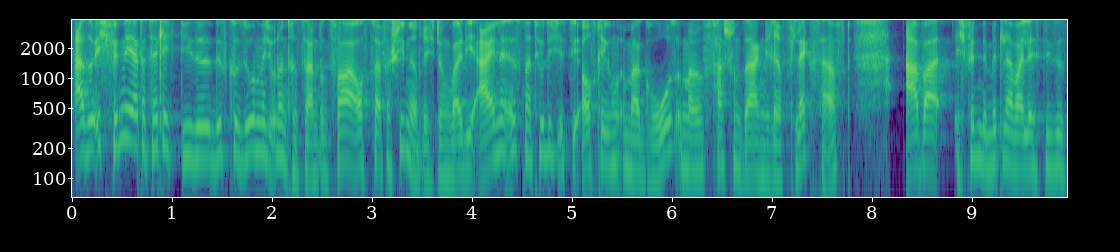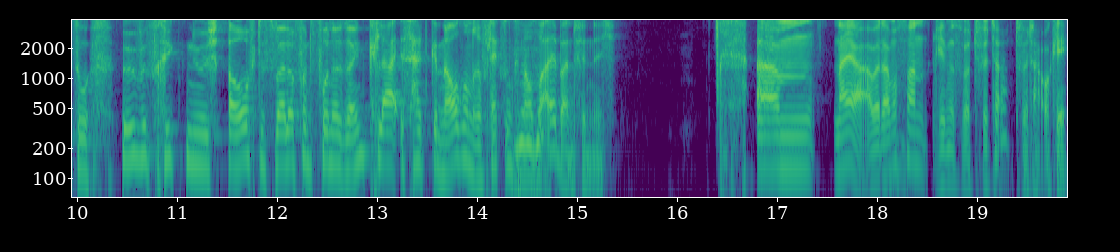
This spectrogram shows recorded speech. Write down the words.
also ich finde ja tatsächlich diese Diskussion nicht uninteressant und zwar aus zwei verschiedenen Richtungen, weil die eine ist, natürlich ist die Aufregung immer groß und man muss fast schon sagen reflexhaft, aber ich finde mittlerweile ist dieses so, öh, was regt euch auf, das war doch von vornherein klar, ist halt genauso ein Reflex und genauso mhm. albern, finde ich. Ähm, naja, aber da muss man, reden wir über Twitter? Twitter, okay.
